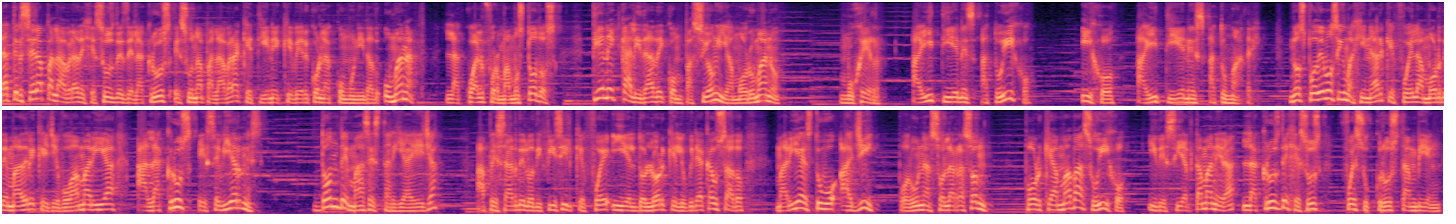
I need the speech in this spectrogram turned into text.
La tercera palabra de Jesús desde la cruz es una palabra que tiene que ver con la comunidad humana, la cual formamos todos. Tiene calidad de compasión y amor humano. Mujer, ahí tienes a tu hijo. Hijo, ahí tienes a tu madre. Nos podemos imaginar que fue el amor de madre que llevó a María a la cruz ese viernes. ¿Dónde más estaría ella? A pesar de lo difícil que fue y el dolor que le hubiera causado, María estuvo allí por una sola razón, porque amaba a su Hijo, y de cierta manera la cruz de Jesús fue su cruz también.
